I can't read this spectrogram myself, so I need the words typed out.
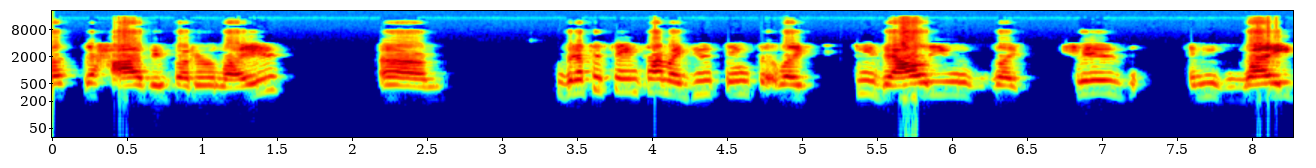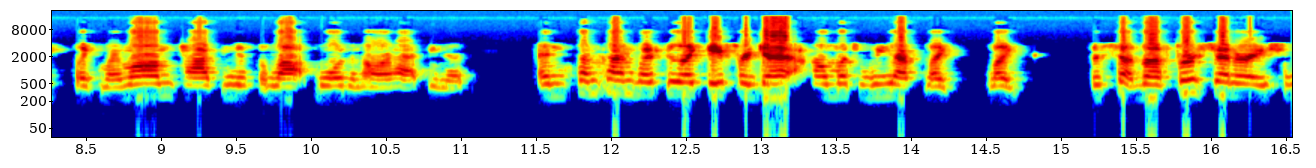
us to have a better life. Um, but at the same time, I do think that like he values like his and his wife, like my mom's happiness a lot more than our happiness. And sometimes I feel like they forget how much we have, like, like the the first generation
